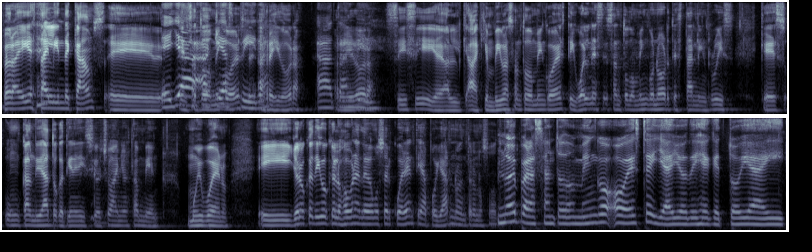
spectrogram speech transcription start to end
Pero ahí está Eileen de Camps, eh, Ella, en Santo ¿a qué Domingo Este, a regidora. Ah, a regidora. también. Sí, sí, al- a quien viva en Santo Domingo Este. Igual en ese Santo Domingo Norte está Lin Ruiz, que es un candidato que tiene 18 años también, muy bueno. Y yo lo que digo es que los jóvenes debemos ser coherentes y apoyarnos entre nosotros. No, y para Santo Domingo Oeste ya yo dije que estoy ahí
